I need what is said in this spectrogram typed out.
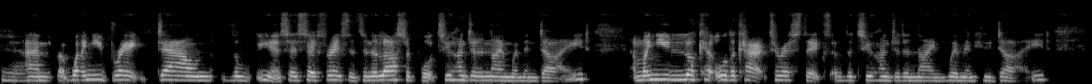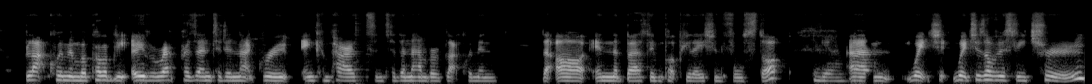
Yeah. um, but when you break down the you know so so for instance in the last report 209 women died and when you look at all the characteristics of the 209 women who died black women were probably overrepresented in that group in comparison to the number of black women that are in the birthing population full stop yeah. um, which which is obviously true,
